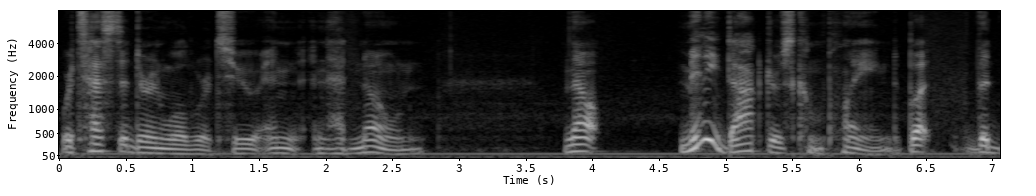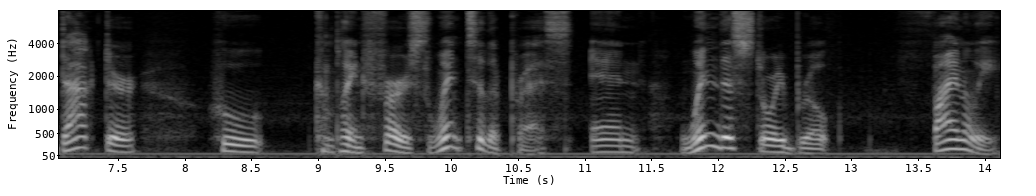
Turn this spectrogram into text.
were tested during World War II and, and had known. Now, many doctors complained, but the doctor who complained first went to the press, and when this story broke, finally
